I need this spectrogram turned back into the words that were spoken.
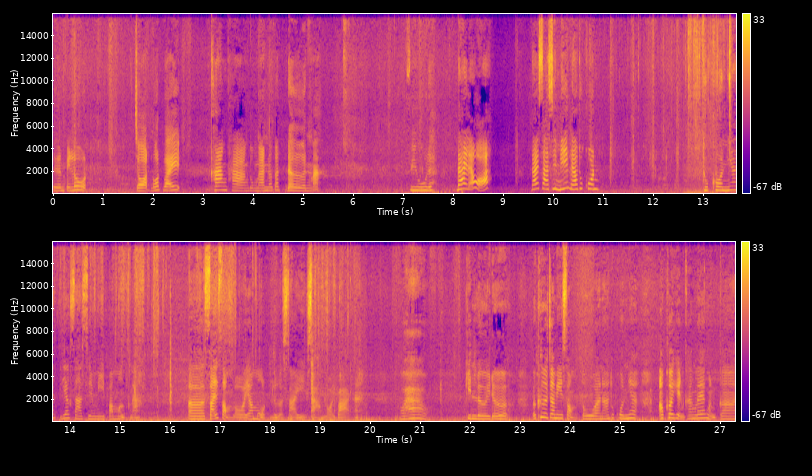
เดินไปโลด จอดรถไว้ข้างทางตรงนั้นแล้วก็เดินมา ฟิวเลย ได้แล้วเหรอ ได้ซาซิมิแล้วทุกคน ทุกคนเนี่ยเรียกซาซิมิปลาหมึกนะ เอ่อไซส์สองร้อยหมด เหลือไซส์สามร้อยบาทนะ ว้าว กินเลยเด้อ ก็คือจะมีสองตัวนะ ทุกคนเนี่ย เอาเคยเห็นครั้งแรกเหมือนกัน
